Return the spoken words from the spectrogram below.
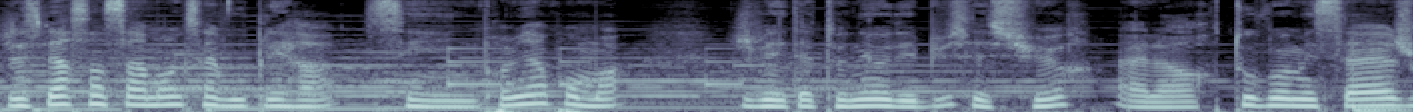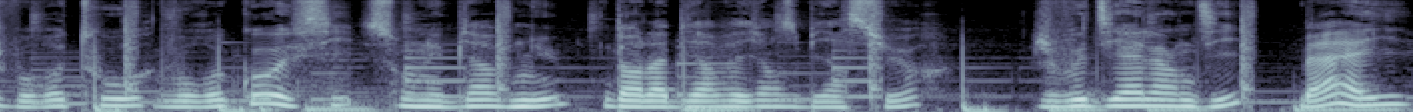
J'espère sincèrement que ça vous plaira, c'est une première pour moi. Je vais tâtonner au début, c'est sûr. Alors, tous vos messages, vos retours, vos recos aussi sont les bienvenus, dans la bienveillance bien sûr. Je vous dis à lundi, bye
